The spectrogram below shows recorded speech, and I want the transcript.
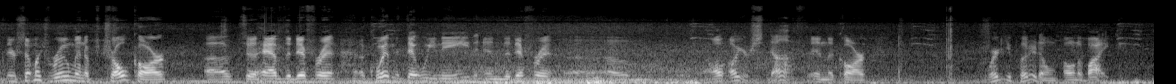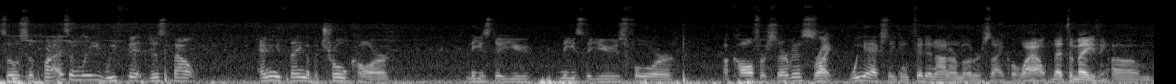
there's so much room in a patrol car uh, to have the different equipment that we need and the different uh, um, all, all your stuff in the car. Where do you put it on on a bike? So surprisingly, we fit just about anything a patrol car needs to use needs to use for a call for service. Right. We actually can fit it on our motorcycle. Wow, that's amazing. Um,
